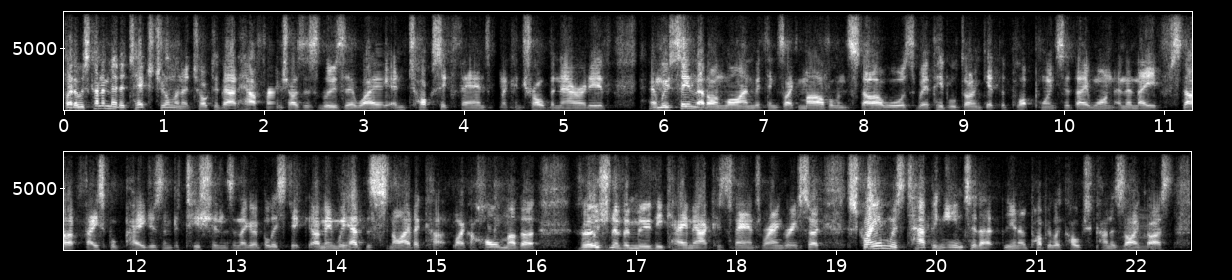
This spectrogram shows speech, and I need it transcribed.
but it was kind of metatextual and it talked about how franchises lose their way and toxic fans want to control the narrative. And we've seen that online with things like Marvel and Star Wars, where people don't get the plot points that they want and then they start up Facebook pages and petitions and they go ballistic. I mean, we had the Snyder Cut, like a whole nother version of a movie came out because fans were angry. So Scream was tapping into that, you know, popular culture kind of zeitgeist. Mm.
